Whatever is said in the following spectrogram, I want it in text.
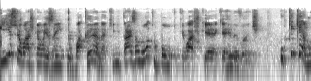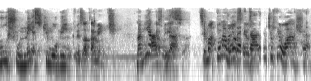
E isso eu acho que é um exemplo bacana que me traz a um outro ponto que eu acho que é, que é relevante. O que, que é luxo neste momento exatamente? Na minha Ajudar. cabeça, você matou na mosca, é exatamente o que eu acho. É.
